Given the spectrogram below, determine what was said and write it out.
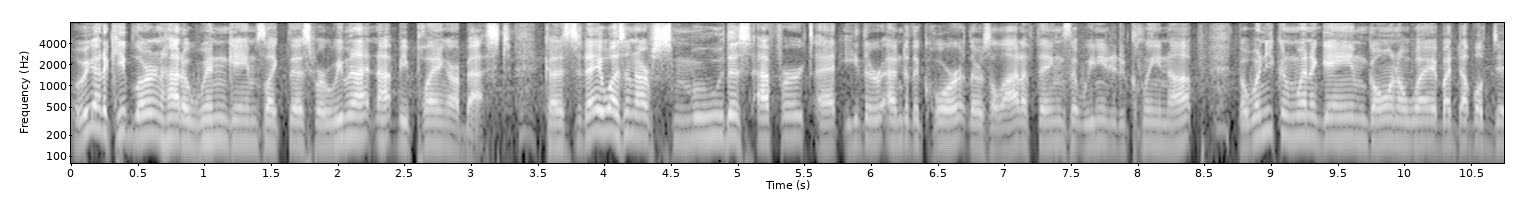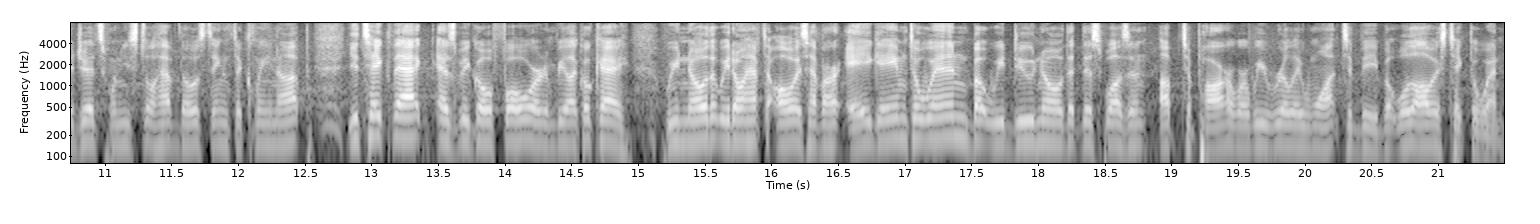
Well, we got to keep learning how to win games like this where we might not be playing our best. Because today wasn't our smoothest effort at either end of the court. There's a lot of things that we needed to clean up. But when you can win a game going away by double digits, when you still have those things to clean up, you take that as we go forward and be like, okay, we know that we don't have to always have our A game to win, but we do know that this wasn't up to par where we really want to be, but we'll always take the win.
